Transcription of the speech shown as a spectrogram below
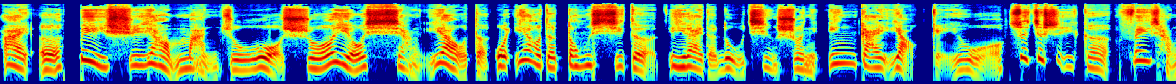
爱而必须要满足我所有想要的，我要的东西的依赖的路径，所以你应。该要给我，所以这是一个非常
